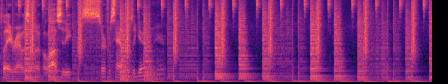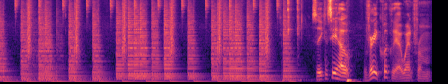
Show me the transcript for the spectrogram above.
Play around with some of the velocity surface handlers again here. So you can see how very quickly I went from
